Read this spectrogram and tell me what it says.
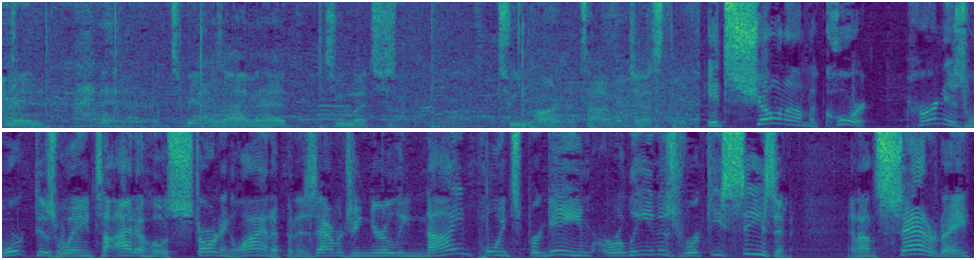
I mean, I haven't to be honest, I haven't had too much too hard of a time adjusting. It's shown on the court. Hearn has worked his way into Idaho's starting lineup and is averaging nearly nine points per game early in his rookie season. And on Saturday,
